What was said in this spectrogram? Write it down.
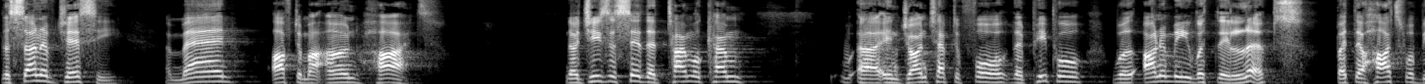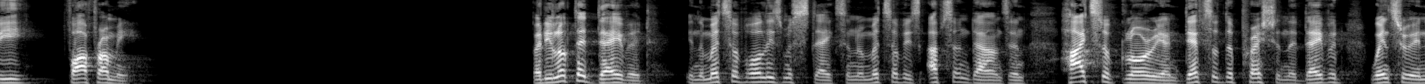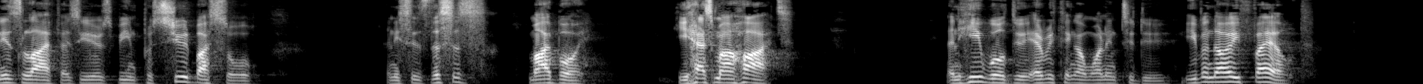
the son of Jesse, a man after my own heart. Now, Jesus said that time will come uh, in John chapter 4 that people will honor me with their lips, but their hearts will be far from me. But he looked at David in the midst of all his mistakes, in the midst of his ups and downs, and heights of glory and depths of depression that David went through in his life as he was being pursued by Saul. And he says, This is my boy. He has my heart. And he will do everything I want him to do. Even though he failed,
